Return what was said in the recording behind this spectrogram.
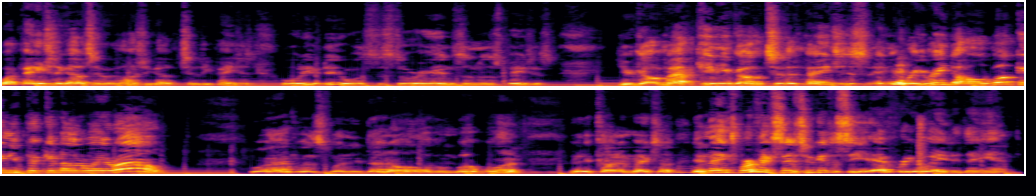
what page to go to, as long as you go to the pages. Well, what do you do once the story ends on those pages? You go back and you go to the pages and you reread the whole book and you pick another way around what happens when you've done all of them but one. It kind of makes a, it makes perfect sense. You get to see every way that they end,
